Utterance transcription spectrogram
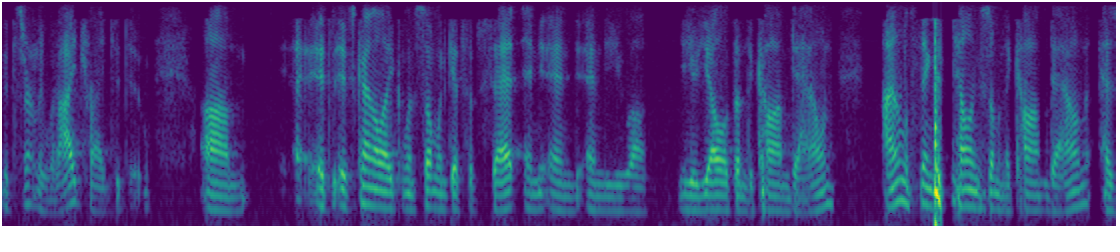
it's certainly what I tried to do. Um, it's it's kind of like when someone gets upset and and and you uh, you yell at them to calm down. I don't think telling someone to calm down has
